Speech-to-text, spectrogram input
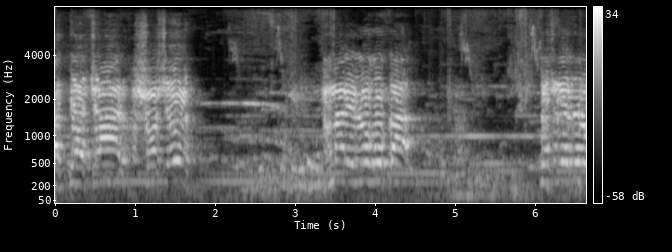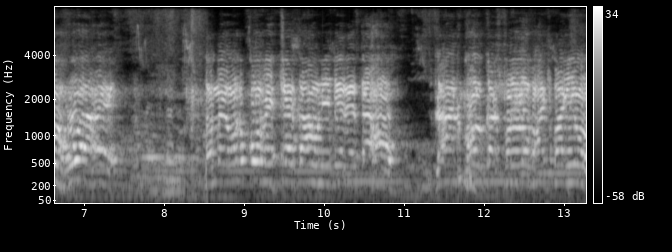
अत्याचार, शोषण हमारे लोगों का पिछले दिनों हुआ है तो मैं उनको भी चेतावनी दे देता हूँ। कान खोलकर सुन लो भाजपाइयों।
